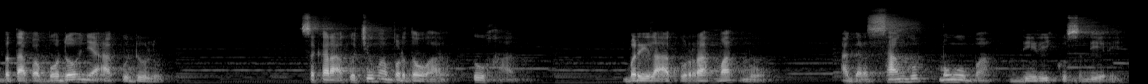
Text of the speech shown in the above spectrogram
betapa bodohnya aku dulu. Sekarang aku cuma berdoa, Tuhan, berilah aku rahmatmu agar sanggup mengubah diriku sendiri.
